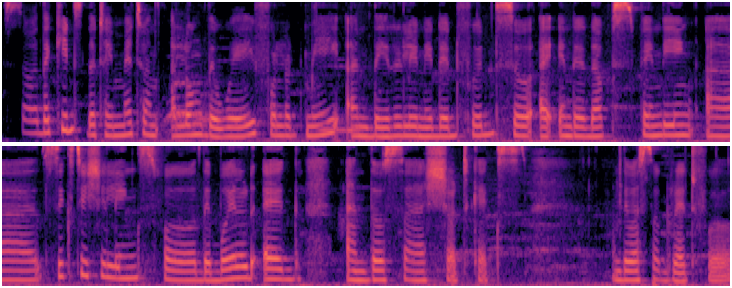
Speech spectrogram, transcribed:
So the kids that I met on along the way followed me and they really needed food. So I ended up spending uh, 60 shillings for the boiled egg and those uh, shortcakes. And they were so grateful.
